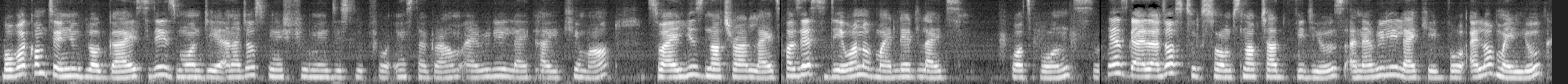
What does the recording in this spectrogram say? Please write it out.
But welcome to a new vlog guys. Today is Monday and I just finished filming this look for Instagram. I really like how it came out. So I used natural light because yesterday one of my LED lights got burnt. So, yes guys, I just took some Snapchat videos and I really like it but I love my look.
